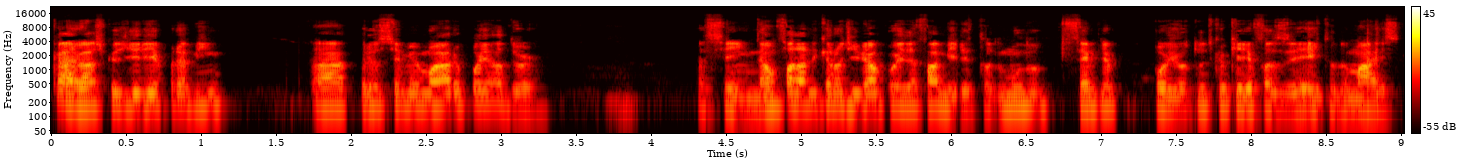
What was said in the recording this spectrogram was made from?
Cara, eu acho que eu diria para mim, ah, para eu ser meu maior apoiador. Assim, não falando que eu não tive apoio da família, todo mundo sempre apoiou tudo que eu queria fazer e tudo mais.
